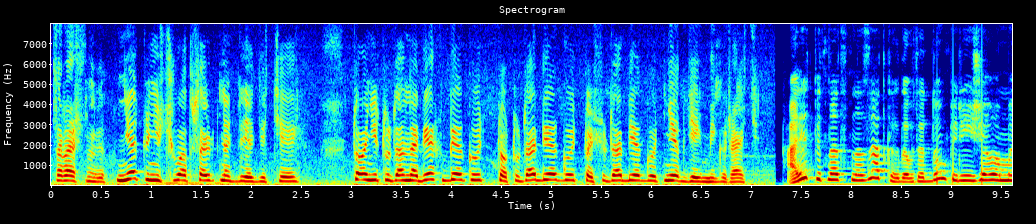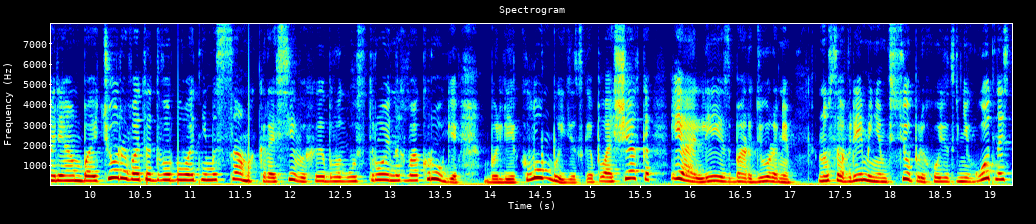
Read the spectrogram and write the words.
страшный. Нету ничего абсолютно для детей. То они туда наверх бегают, то туда бегают, то сюда бегают, негде им играть. А лет 15 назад, когда в этот дом переезжала Мариам Байчурова, этот двор был одним из самых красивых и благоустроенных в округе. Были и клумбы, и детская площадка, и аллеи с бордюрами. Но со временем все приходит в негодность,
